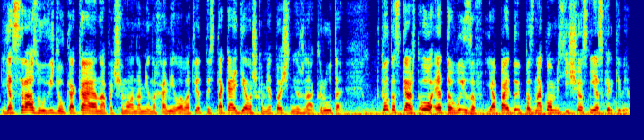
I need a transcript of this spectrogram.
я сразу увидел, какая она, почему она мне нахамила в ответ. То есть такая девушка мне точно не нужна, круто. Кто-то скажет, о, это вызов, я пойду и познакомлюсь еще с несколькими.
